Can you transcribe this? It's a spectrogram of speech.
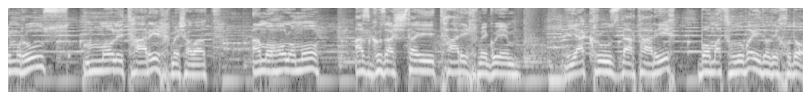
Имрӯз моли таърих мешавад аммо ҳоло мо аз гузаштаи таърих мегӯем. Як рӯз дар таърих бо матлубаи доди худо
